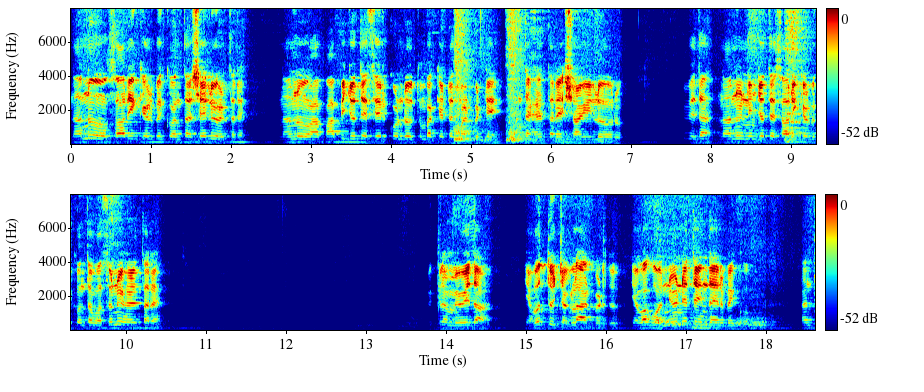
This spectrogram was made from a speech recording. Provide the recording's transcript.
ನಾನು ಸಾರಿ ಕೇಳಬೇಕು ಅಂತ ಶೈಲು ಹೇಳ್ತಾರೆ. ನಾನು ಆ ಪಾಪಿ ಜೊತೆ ಸೇರಿಕೊಂಡು ತುಂಬ ಕೆಟ್ಟದ್ದು ಮಾಡಿಬಿಟ್ಟೆ ಅಂತ ಹೇಳ್ತಾರೆ ಶಾಯಿಲು ಅವರು. ವೇದ, ನಾನು ನಿನ್ನ ಜೊತೆ ಸಾರಿ ಕೇಳಬೇಕು ಅಂತ ವಸುನು ಹೇಳ್ತಾರೆ. ವಿಕ್ರಮ್, ವೇದ, ಯಾವತ್ತೂ ಜಗಳ ಆಡ್ಬಾರ್ದು ಯಾವಾಗೂ ಅನ್ಯೋನ್ಯತೆಯಿಂದ ಇರಬೇಕು ಅಂತ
